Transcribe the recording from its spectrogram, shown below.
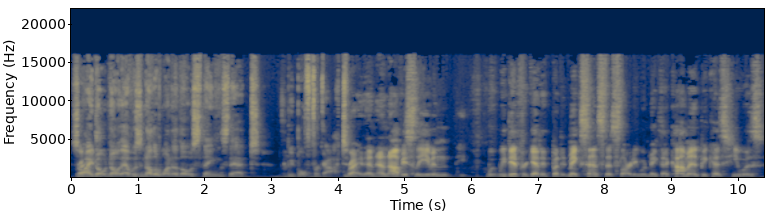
So right. I don't know. That was another one of those things that we both forgot. Right, and and obviously even we, we did forget it, but it makes sense that Slarty would make that comment because he was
